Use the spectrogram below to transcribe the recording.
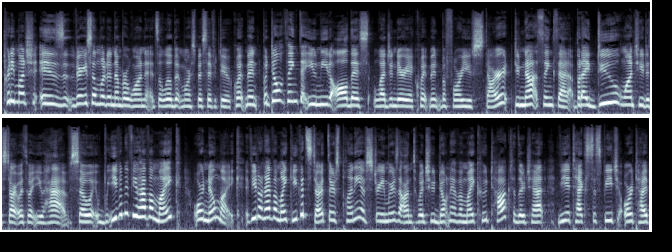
pretty much is very similar to number one. It's a little bit more specific to equipment, but don't think that you need all this legendary equipment before you start. Do not think that. But I do want you to start with what you have. So even if you have a mic or no mic, if you don't have a mic, you could start. There's plenty of streamers on Twitch who don't have a mic who talk to their chat via text to speech or typing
